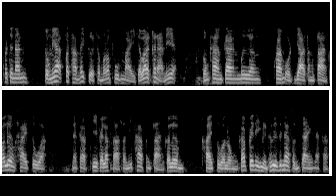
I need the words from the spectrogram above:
เพราะฉะนั้นตรงเนี้ยก็ทำให้เกิดสมรภูมิใหม่ แต่ว่าขณะนี้สงครามกลางเมืองความอดอยากต่างๆ ก็เริ่มคลายตัวนะครับ ที่ไปรักษาสันนิภาพต่างๆ ก็เริ่มคลายตัวลง ก็เป็นอีกหนึ่งทวีปที่น่าสนใจนะครับ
